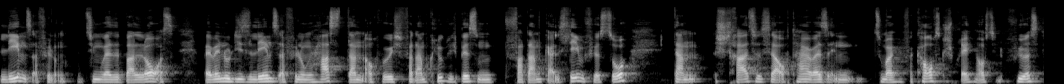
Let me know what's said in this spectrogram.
Lebenserfüllung beziehungsweise Balance. Weil wenn du diese Lebenserfüllung hast, dann auch wirklich verdammt glücklich bist und verdammt geiles Leben führst so, dann strahlst du es ja auch teilweise in zum Beispiel Verkaufsgesprächen aus, die du führst,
